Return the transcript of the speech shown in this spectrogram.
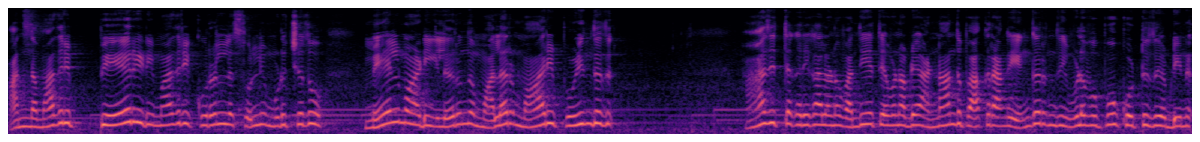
அந்த மாதிரி பேரிடி மாதிரி குரல்ல சொல்லி முடிச்சதும் மேல் மாடியிலிருந்து மலர் மாறி பொழிந்தது. ஆதித்த கரிகாலனும் வந்தியத்தேவனும் அப்படியே அண்ணாந்து பார்க்குறாங்க. எங்கேருந்து இவ்வளவு பூ கொட்டுது அப்படின்னு.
